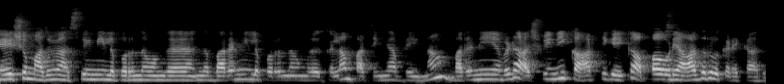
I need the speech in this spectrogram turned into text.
மேஷம் அதுவும் அஸ்வினியில பிறந்தவங்க இந்த பரணியில பிறந்தவங்களுக்கெல்லாம் பாத்தீங்க அப்படின்னா பரணியை விட அஸ்வினி கார்த்திகைக்கு அப்பாவுடைய ஆதரவு கிடைக்காது.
